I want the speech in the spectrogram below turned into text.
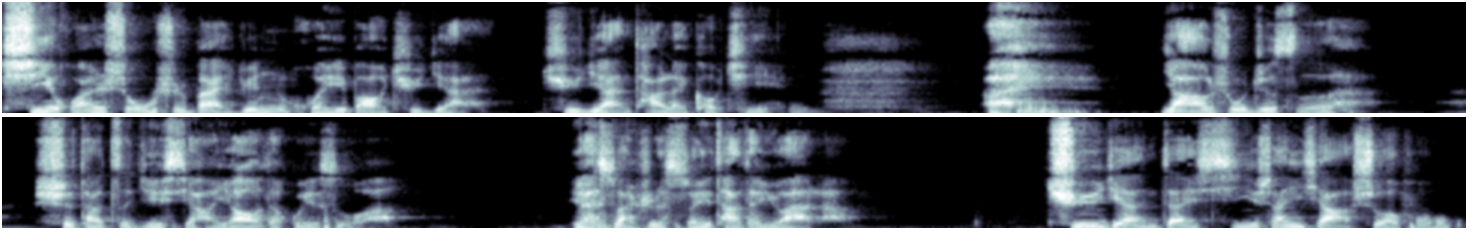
西环收拾败军，回报屈建。屈建叹了一口气：“唉，养叔之死是他自己想要的归宿啊，也算是随他的愿了。”屈建在西山下设伏，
